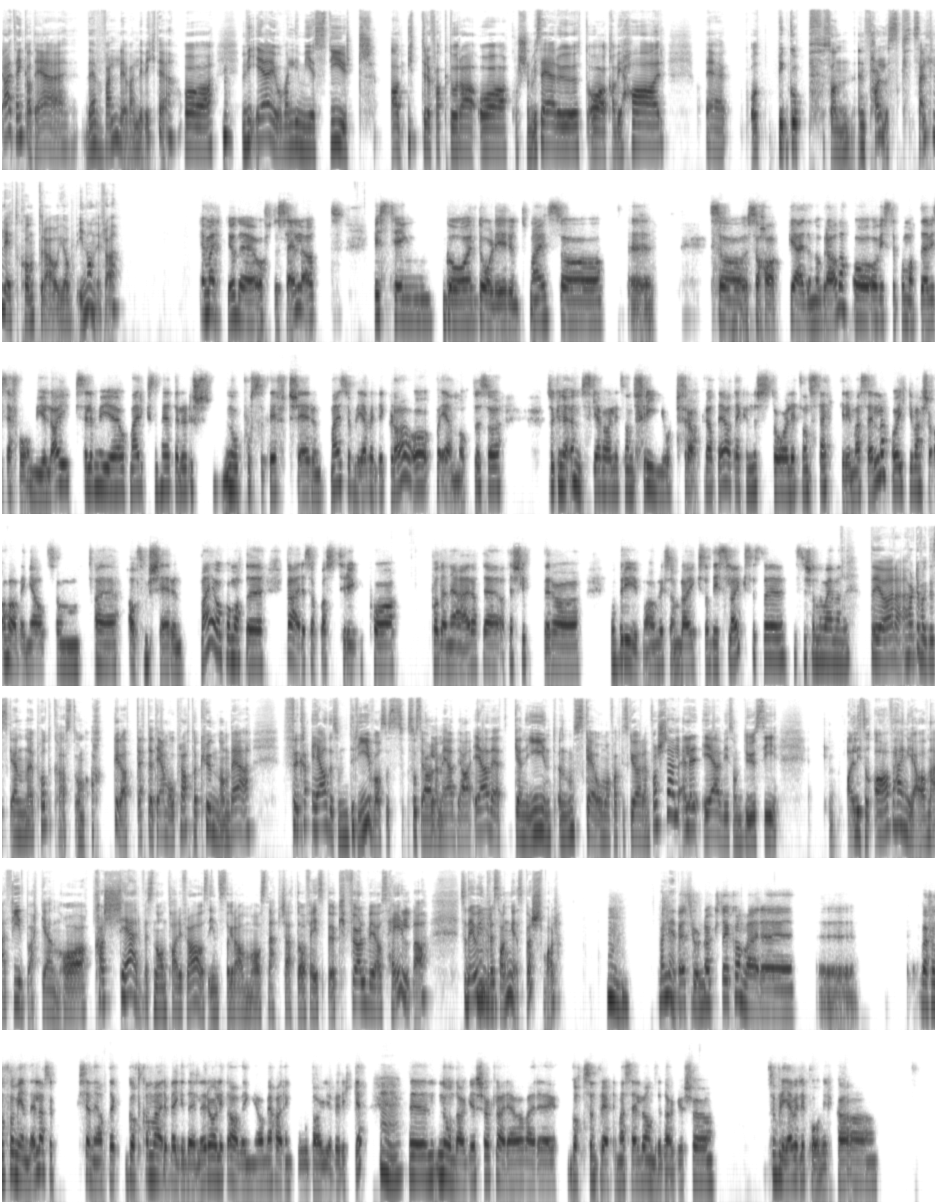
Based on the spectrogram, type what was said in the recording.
Ja, jeg tenker at det er, det er veldig, veldig viktig. Og vi er jo veldig mye styrt av ytre faktorer og hvordan vi ser ut, og hva vi har. Eh, og bygge opp sånn en falsk selvtillit kontra å jobbe innenfra. Jeg merker jo det ofte selv, at hvis ting går dårlig rundt meg, så, eh, så, så, har ikke jeg det noe bra. Da. Og, og hvis, måte, hvis, jeg får mye likes eller mye oppmerksomhet eller noe positivt skjer rundt meg, så blir jeg veldig glad. Og på en måte så, så kunne jeg ønske jeg var litt sånn frigjort fra akkurat det. At jeg kunne stå litt sånn sterkere i meg selv da, og ikke være så avhengig av alt som, uh, alt som skjer rundt meg. Og på en måte være såpass trygg på på den jeg er, at jeg, at jeg slipper å, å, bry meg om liksom, likes og dislikes, hvis, du, hvis, du skjønner hva jeg mener. Det gjør jeg. Jeg hørte faktisk en podkast om akkurat dette temaet, og prata kun om det. For hva er det som driver oss i sosiale medier? Er det et genuint ønske om å faktisk gjøre en forskjell, eller er vi, som du sier, litt sånn avhengig av denne feedbacken, og hva skjer hvis noen tar ifra oss Instagram og Snapchat og Facebook? Føler vi oss heil da? Så det er jo mm. interessante spørsmål. Mm. Jeg tror nok det kan være uh, I hvert fall for min del altså, kjenner jeg at det godt kan være begge deler, og litt avhengig av om jeg har en god dag eller ikke. Mm. Uh, noen dager så klarer jeg å være godt sentrert i meg selv, og andre dager så, så blir jeg veldig påvirka av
